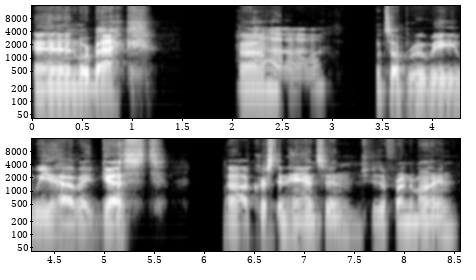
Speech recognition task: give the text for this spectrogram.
And we're back. Um, Hello. what's up, Ruby? We have a guest, uh, Kristen Hansen. She's a friend of mine.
